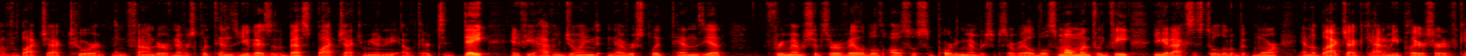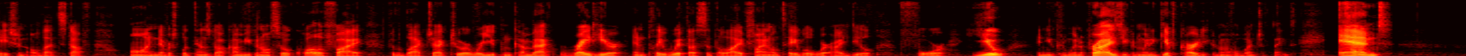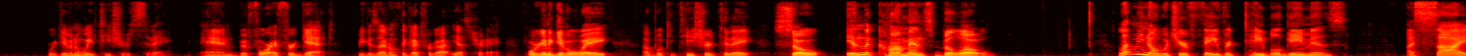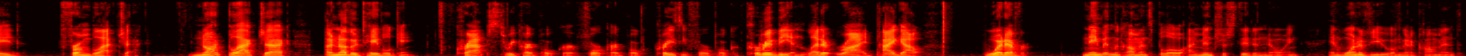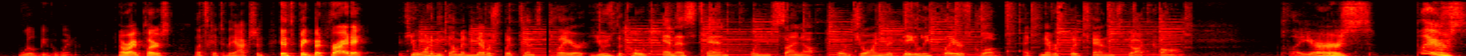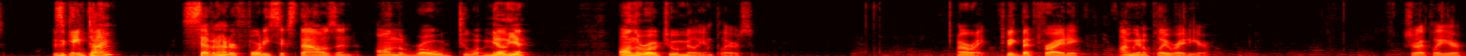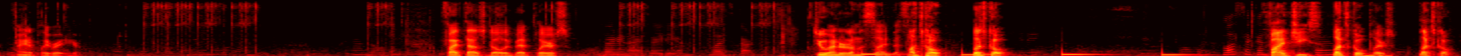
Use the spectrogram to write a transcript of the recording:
of the Blackjack Tour, and founder of Never Split Tens. And you guys are the best Blackjack community out there today. And if you haven't joined Never Split Tens yet, free memberships are available. Also, supporting memberships are available. Small monthly fee. You get access to a little bit more, and the Blackjack Academy, player certification, all that stuff on neversplittens.com. You can also qualify for the Blackjack Tour, where you can come back right here and play with us at the live final table where I deal for you. And you can win a prize, you can win a gift card, you can win a whole bunch of things. And we're giving away t shirts today. And before I forget, because I don't think I forgot yesterday, we're going to give away a bookie t shirt today. So in the comments below, let me know what your favorite table game is aside from blackjack. Not blackjack, another table game. Craps, three card poker, four card poker, crazy four poker, Caribbean, let it ride, Pai Gow, whatever. Name it in the comments below. I'm interested in knowing. And one of you, I'm going to comment, will be the winner. All right, players, let's get to the action. It's Big Bet Friday. If you want to become a Never Split Tens player, use the code NS10 when you sign up or join the Daily Players Club at neversplittens.com. Players, players, is it game time? 746,000 on the road to a million. On the road to a million players. All right, Big Bet Friday. I'm going to play right here. Should I play here? I'm going to play right here. $5,000 bet, players. Very nice idea. Let's start. 200 on the side bets. Let's go. Let's go. 5 Gs. Let's go, players. Let's go.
